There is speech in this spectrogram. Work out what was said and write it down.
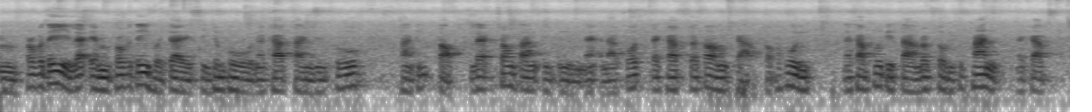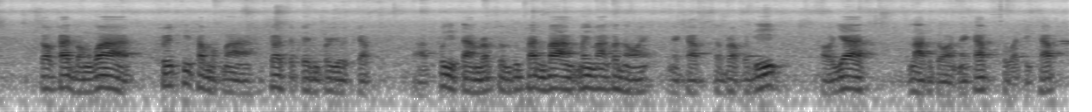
M Property และ M Property หัวใจสีชมพูนะครับ ทาง YouTube ทาง TikTok และช่องทางอื่นๆในอนาคตนะครับ ก็ต้องกราบขอบพระคุณนะครับ ผู้ติดตามรับชมทุกท่านนะครับ ก็คาดหวังว่าคลิปที่ทำออกมาก็จะเป็นประโยชน์กับผู้ติดตามรับชมทุกท่านบ้างไม่มากก็น้อยนะครับสำหรับวันนี้ขออนุญาตลาไปก่อนนะครับ สวัสดีครับ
